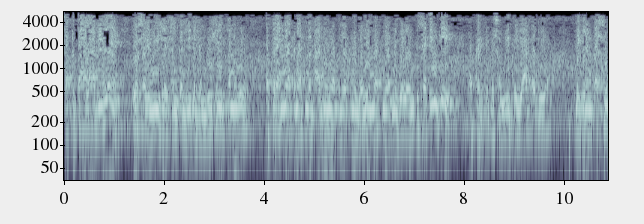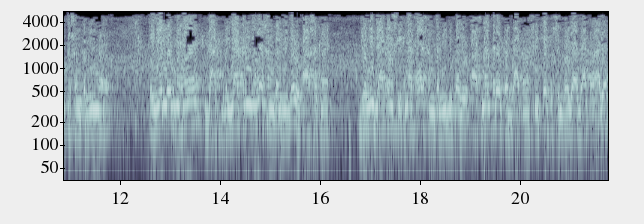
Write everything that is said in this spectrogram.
सप्ताल आदि हैं तो सब इन्हीं के शंकर जी के डमरू से उत्पन्न हुए। और फिर हमने अपने अपने बाजू में, अपने अपने गले में, अपनी अपनी जगह उनकी सेटिंग की और करके फिर संगीत तैयार कर लिया। लेकिन उनका सूत्र शंकर जी में है। तो ये लोग जो है व्याकरण जो है, शंकर जी के उपासक हैं। जो भी व्याकरण सीखना चाहे, शंकर जी की पहले उपासना करे, फिर व्याकरण सीखे तो सिद्ध हो जाए, व्याकरण आ जाए।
